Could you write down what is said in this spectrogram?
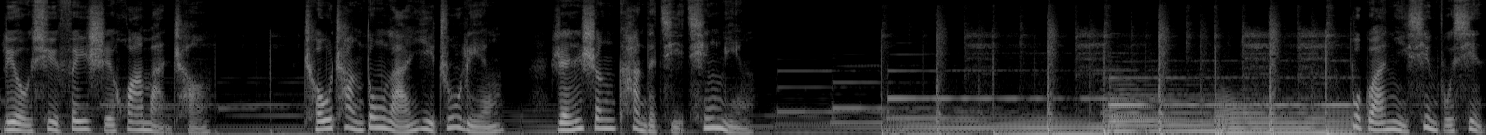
柳絮飞时花满城。惆怅东栏一株零，人生看得几清明。不管你信不信。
